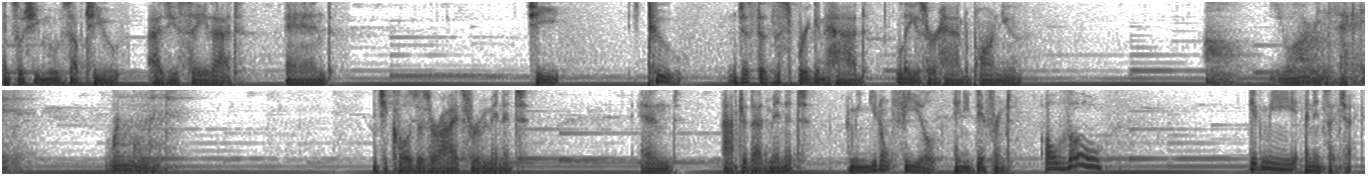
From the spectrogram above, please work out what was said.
And so she moves up to you as you say that. And she, too, just as the Spriggan had, lays her hand upon you. Oh, you are infected. One moment. And she closes her eyes for a minute. And after that minute, I mean, you don't feel any different. Although, give me an insight check.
